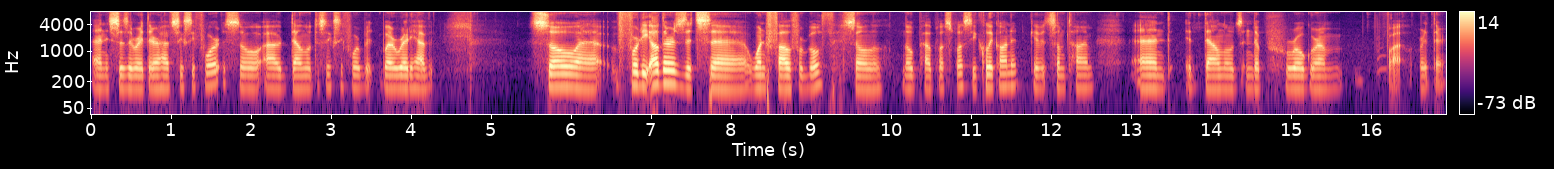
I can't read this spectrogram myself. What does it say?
and it says it right there I have 64 so I'll download the 64 bit but I already have it. So uh, for the others it's uh, one file for both so notepad++ plus you click on it give it some time and it downloads in the program file right there.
